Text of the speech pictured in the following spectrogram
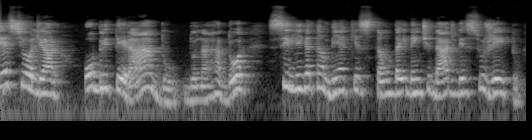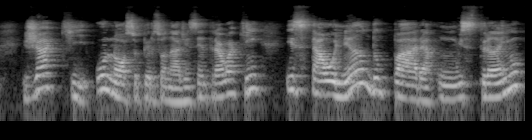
esse olhar obliterado do narrador se liga também à questão da identidade desse sujeito, já que o nosso personagem central aqui está olhando para um estranho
